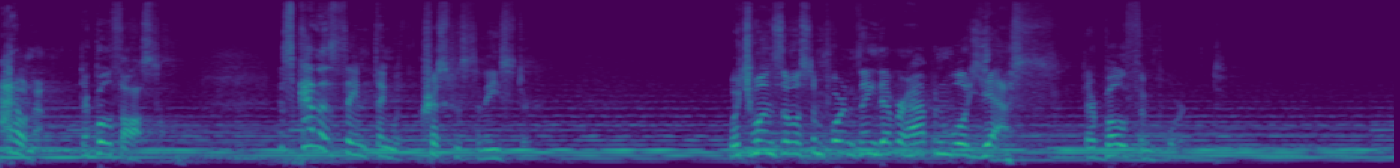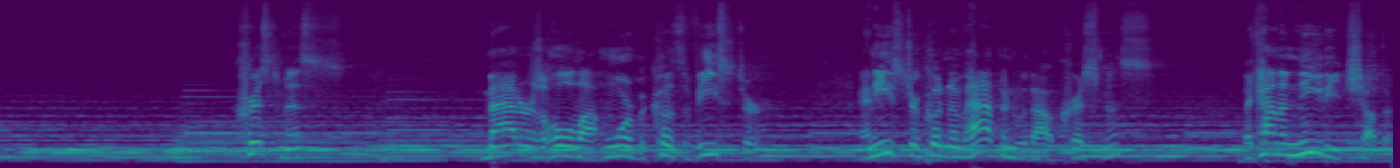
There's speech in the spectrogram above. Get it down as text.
I don't know. They're both awesome. It's kind of the same thing with Christmas and Easter. Which one's the most important thing to ever happen? Well, yes, they're both important. Christmas matters a whole lot more because of Easter, and Easter couldn't have happened without Christmas. They kind of need each other.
